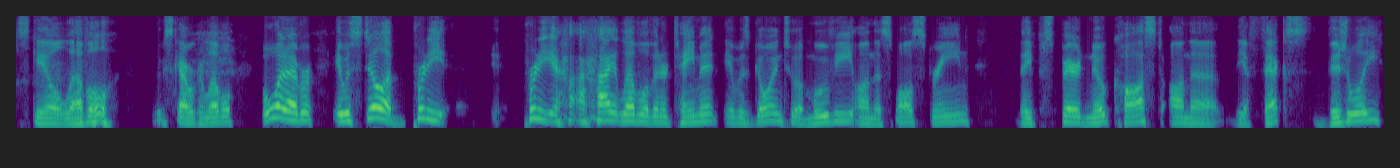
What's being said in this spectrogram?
scale level luke skywalker level but whatever it was still a pretty pretty hi- high level of entertainment. It was going to a movie on the small screen. They spared no cost on the the effects visually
